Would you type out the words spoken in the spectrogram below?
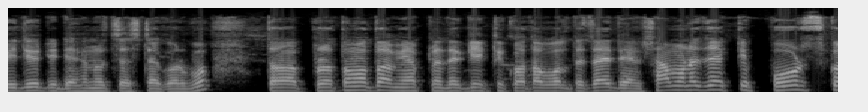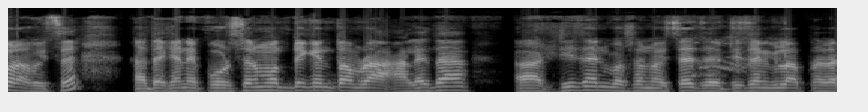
ভিডিওটি দেখানোর চেষ্টা করব। তো প্রথমত আমি আপনাদেরকে একটি কথা বলতে চাই। দেখেন, সামনে যে একটি পোর্স করা হয়েছে দেখেন পোর্সের মধ্যে কিন্তু আমরা আলাদা ডিজাইন বসানো হয়েছে, যে ডিজাইনগুলো আপনারা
